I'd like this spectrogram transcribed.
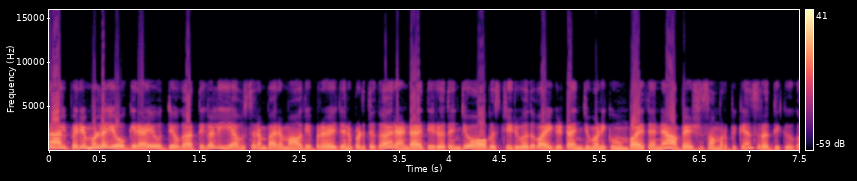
താല്പര്യമുള്ള യോഗ്യരായ ഉദ്യോഗാർത്ഥികൾ ഈ അവസരം പരമാവധി പ്രയോജനപ്പെടുത്തുക. രണ്ടായിരത്തി ഇരുപത്തഞ്ച് ഓഗസ്റ്റ് ഇരുപത് വൈകിട്ട് അഞ്ച് മണിക്ക് മുമ്പായി തന്നെ അപേക്ഷ സമർപ്പിക്കാൻ ശ്രദ്ധിക്കുക.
